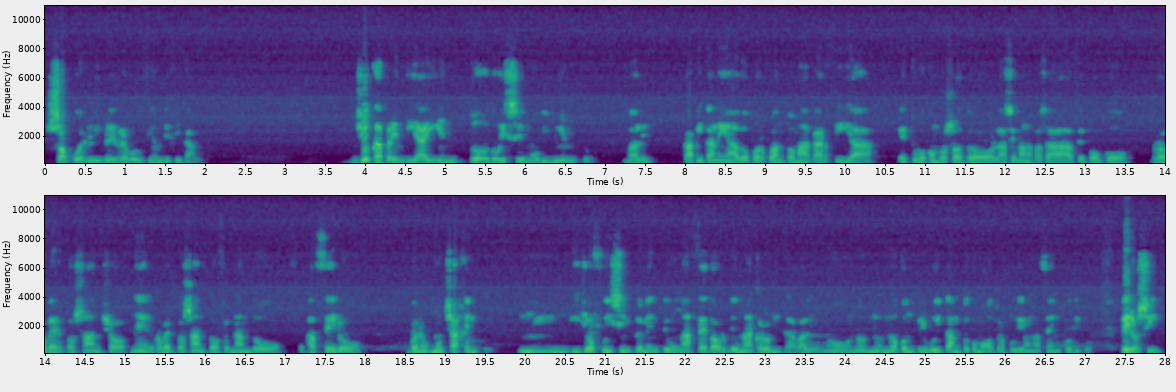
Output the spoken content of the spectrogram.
software libre y revolución digital. Yo que aprendí ahí en todo ese movimiento, ¿vale? Capitaneado por Juan Tomás García, que estuvo con vosotros la semana pasada, hace poco, Roberto Sancho, eh, Roberto Santos, Fernando Acero, bueno, mucha gente. Mm, y yo fui simplemente un hacedor de una crónica, ¿vale? No, no, no, no contribuí tanto como otros pudieron hacer en código. Pero sí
